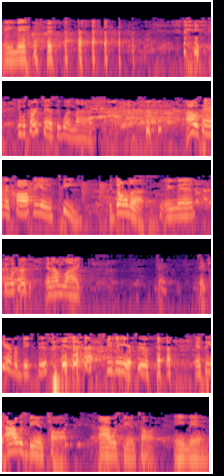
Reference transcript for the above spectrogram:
Amen. it was her test, it wasn't mine. I was having coffee and tea and donuts. Amen. It was her, th- and I'm like, okay. Take care of her, big sis. she did too. and see, I was being taught. I was being taught. Amen.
